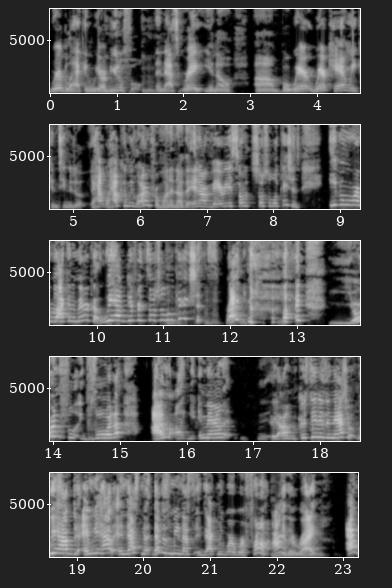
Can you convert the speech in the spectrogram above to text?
we're black and we are beautiful and that's great, you know. Um, but where where can we continue to how, how can we learn from one another in our various so, social locations even when we're black in america we have different social mm-hmm. locations mm-hmm. right yeah. Yeah. you're in florida i'm uh, in maryland um, christina's in nashville we have and we have and that's not that doesn't mean that's exactly where we're from mm-hmm. either right mm-hmm. I,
